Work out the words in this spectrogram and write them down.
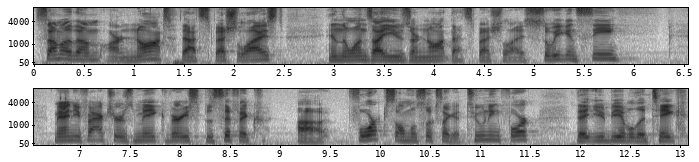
Some of them are not that specialized, and the ones I use are not that specialized. So we can see manufacturers make very specific uh, forks, almost looks like a tuning fork, that you'd be able to take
